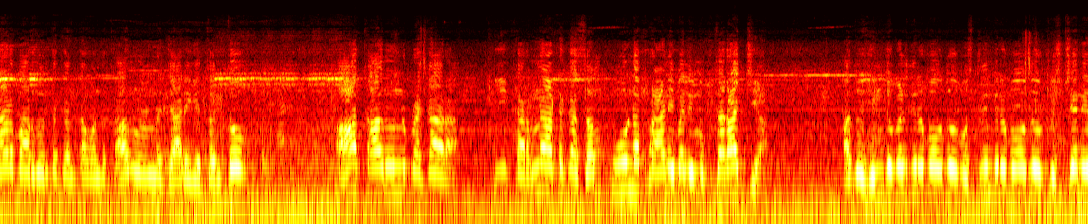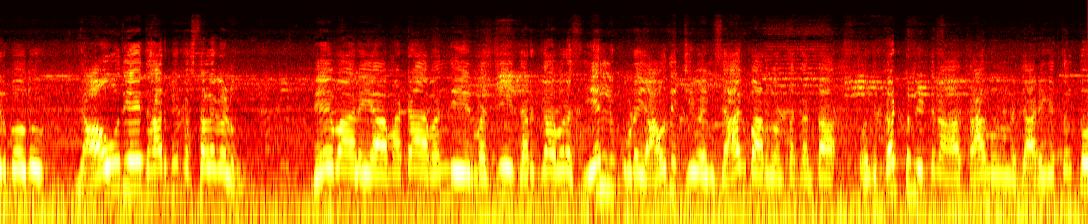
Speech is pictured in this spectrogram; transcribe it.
ಮಾಡಬಾರದು ಅಂತಕ್ಕಂಥ ಒಂದು ಕಾನೂನನ್ನು ಜಾರಿಗೆ ತಂತು ಆ ಕಾನೂನಿನ ಪ್ರಕಾರ ಈ ಕರ್ನಾಟಕ ಸಂಪೂರ್ಣ ಪ್ರಾಣಿ ಬಲಿ ಮುಕ್ತ ರಾಜ್ಯ. ಅದು ಹಿಂದೂಗಳಿಗಿರ್ಬೋದು ಮುಸ್ಲಿಂ ಇರ್ಬೋದು ಕ್ರಿಶ್ಚಿಯನ್ ಇರ್ಬೋದು ಯಾವುದೇ ಧಾರ್ಮಿಕ ಸ್ಥಳಗಳು. ದೇವಾಲಯ, ಮಠ, ಮಂದಿರ್, ಮಸ್ಜಿದ್, ದರ್ಗಾ ವರಸ್ ಎಲ್ಲೂ ಕೂಡ ಯಾವುದೇ ಜೀವ ಹಿಂಸೆ ಆಗಬಾರ್ದು ಅಂತಕ್ಕಂಥ ಒಂದು ಕಟ್ಟುನಿಟ್ಟಿನ ಆ ಕಾನೂನನ್ನು ಜಾರಿಗೆ ತಂತು,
